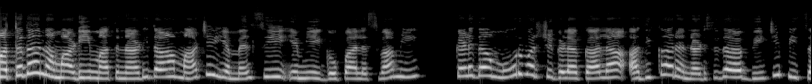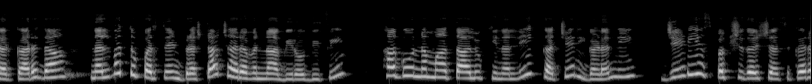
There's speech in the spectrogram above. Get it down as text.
ಮತದಾನ ಮಾಡಿ ಮಾತನಾಡಿದ ಮಾಜಿ ಎಂಎಲ್ಸಿ ಎಂಎ ಗೋಪಾಲಸ್ವಾಮಿ ಕಳೆದ ಮೂರು ವರ್ಷಗಳ ಕಾಲ ಅಧಿಕಾರ ನಡೆಸಿದ ಬಿಜೆಪಿ ಸರ್ಕಾರದ ನಲವತ್ತು ಪರ್ಸೆಂಟ್ ಭ್ರಷ್ಟಾಚಾರವನ್ನ ವಿರೋಧಿಸಿ ಹಾಗೂ ನಮ್ಮ ತಾಲೂಕಿನಲ್ಲಿ ಕಚೇರಿಗಳಲ್ಲಿ ಜೆಡಿಎಸ್ ಪಕ್ಷದ ಶಾಸಕರ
